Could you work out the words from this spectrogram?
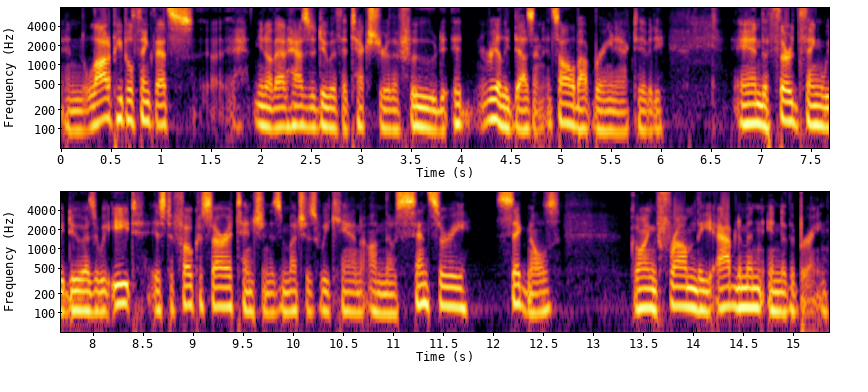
And a lot of people think that's, uh, you know, that has to do with the texture of the food. It really doesn't. It's all about brain activity. And the third thing we do as we eat is to focus our attention as much as we can on those sensory signals going from the abdomen into the brain.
